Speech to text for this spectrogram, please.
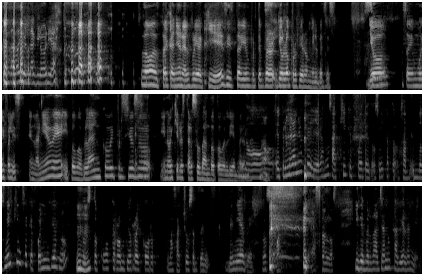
estaba yo en la gloria. no, está cañón el frío aquí, ¿eh? Sí, está bien fuerte, pero yo lo prefiero mil veces. Yo soy muy feliz en la nieve y todo blanco y precioso y no quiero estar sudando todo el día No, el primer año que llegamos aquí, que fue de 2014, o sea, 2015, que fue el invierno, nos tocó que rompió récord Massachusetts de, nieve, no sé cuántos, y eso nos, y de verdad ya no cabía la nieve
